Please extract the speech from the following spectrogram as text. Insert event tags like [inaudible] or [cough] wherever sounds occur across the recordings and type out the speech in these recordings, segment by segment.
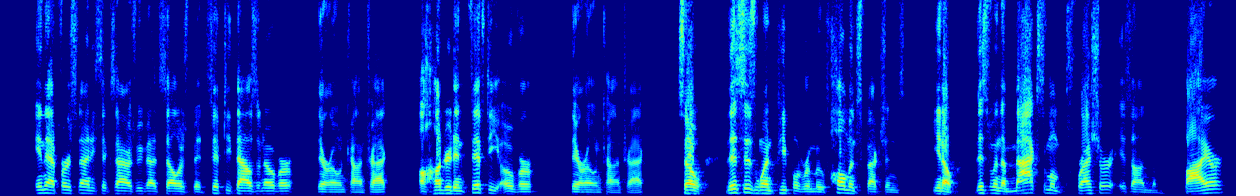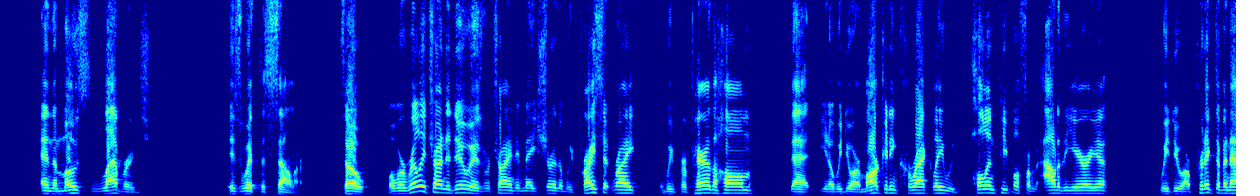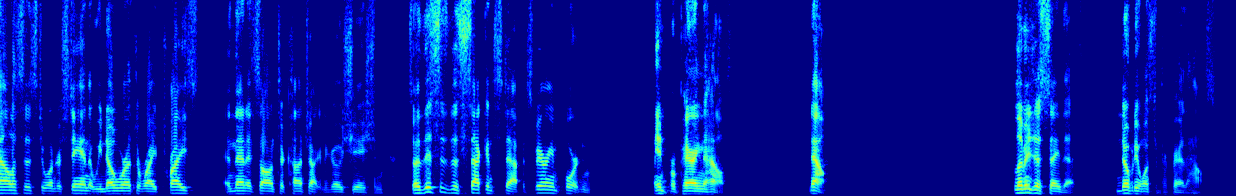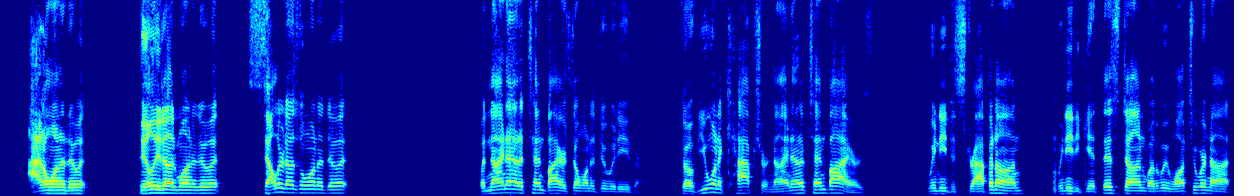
in that first 96 hours, we've had sellers bid 50,000 over their own contract, 150 over their own contract. So this is when people remove home inspections. You know, this is when the maximum pressure is on the buyer and the most leverage is with the seller. So what we're really trying to do is we're trying to make sure that we price it right, that we prepare the home, that you know we do our marketing correctly, we pull in people from out of the area, we do our predictive analysis to understand that we know we're at the right price, and then it's on to contract negotiation. So this is the second step. It's very important in preparing the house. Now, let me just say this. Nobody wants to prepare the house. I don't want to do it. Billy doesn't want to do it. Seller doesn't want to do it. But nine out of 10 buyers don't want to do it either. So if you want to capture nine out of 10 buyers, we need to strap it on we need to get this done, whether we want to or not.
